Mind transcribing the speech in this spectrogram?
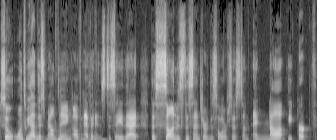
So once we have this mounting of evidence to say that the sun is the center of the solar system and not the earth,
